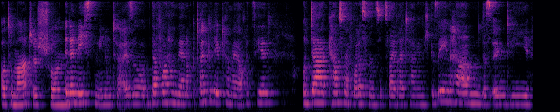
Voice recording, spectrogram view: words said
automatisch schon. In der nächsten Minute. Also davor haben wir ja noch getrennt gelebt, haben wir ja auch erzählt. Und da kam es mal vor, dass wir uns so zwei, drei Tage nicht gesehen haben, dass irgendwie,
